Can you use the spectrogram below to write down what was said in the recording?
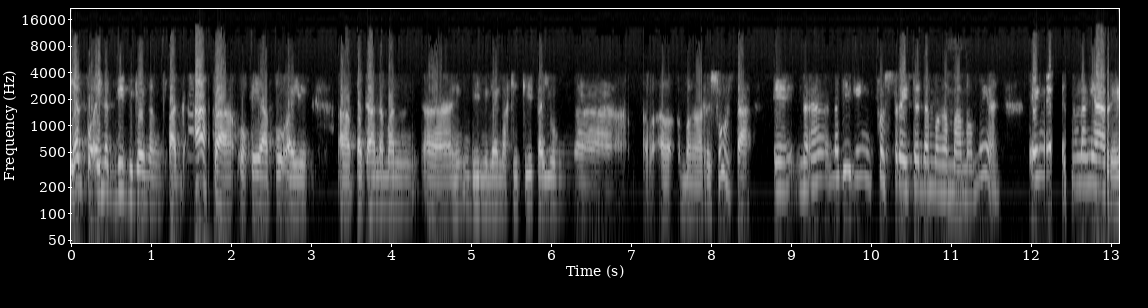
yan po ay nagbibigay ng pag-asa o kaya po ay ah, pagka naman ah, hindi nila nakikita yung ah, ah, mga resulta, eh, na, nagiging frustrated ang mga Mm. mamamayan. Eh ngayon, ang nangyari,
